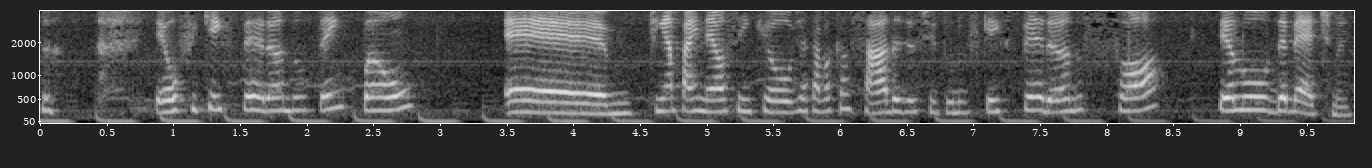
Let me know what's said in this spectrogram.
eu fiquei esperando um tempão. É, tinha painel assim que eu já tava cansada de assistir tudo, fiquei esperando só pelo The Batman.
